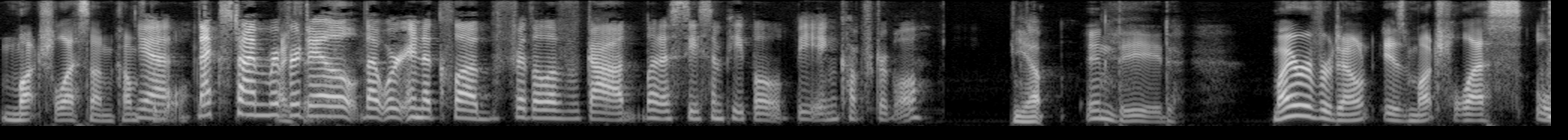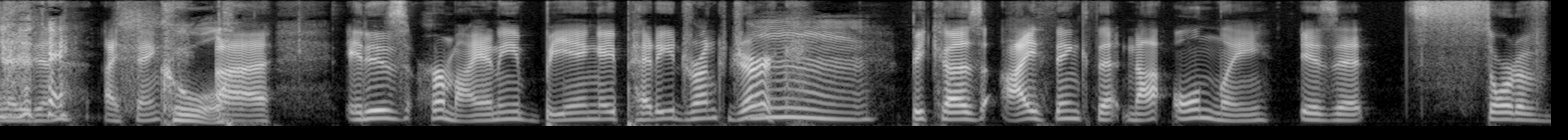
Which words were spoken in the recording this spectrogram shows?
much less uncomfortable. Yeah. uncomfortable. Next time. Riverdale, that we're in a club, for the love of God, let us see some people being comfortable. Yep. Indeed. My river don't is much less laden, Okay. I think. Cool. Uh it is Hermione being a petty drunk jerk. Mm. Because I think that not only is it sort of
